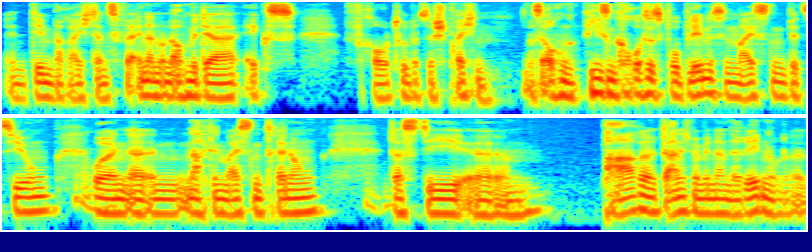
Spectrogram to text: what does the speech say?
in dem Bereich dann zu verändern und auch mit der Ex-Frau drüber zu sprechen. Was auch ein riesengroßes Problem ist in den meisten Beziehungen mhm. oder in, äh, nach den meisten Trennungen, mhm. dass die ähm, Paare gar nicht mehr miteinander reden oder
